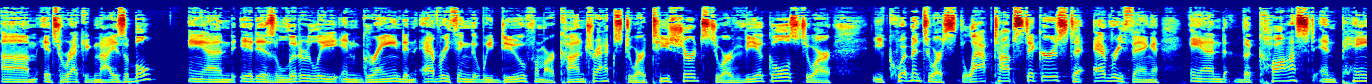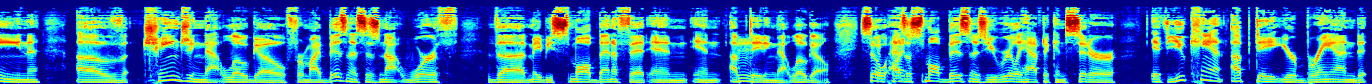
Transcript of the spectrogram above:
um, it's recognizable and it is literally ingrained in everything that we do from our contracts to our t-shirts to our vehicles to our equipment to our laptop stickers to everything. And the cost and pain of changing that logo for my business is not worth the maybe small benefit in in updating mm. that logo. So as a small business you really have to consider if you can't update your brand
